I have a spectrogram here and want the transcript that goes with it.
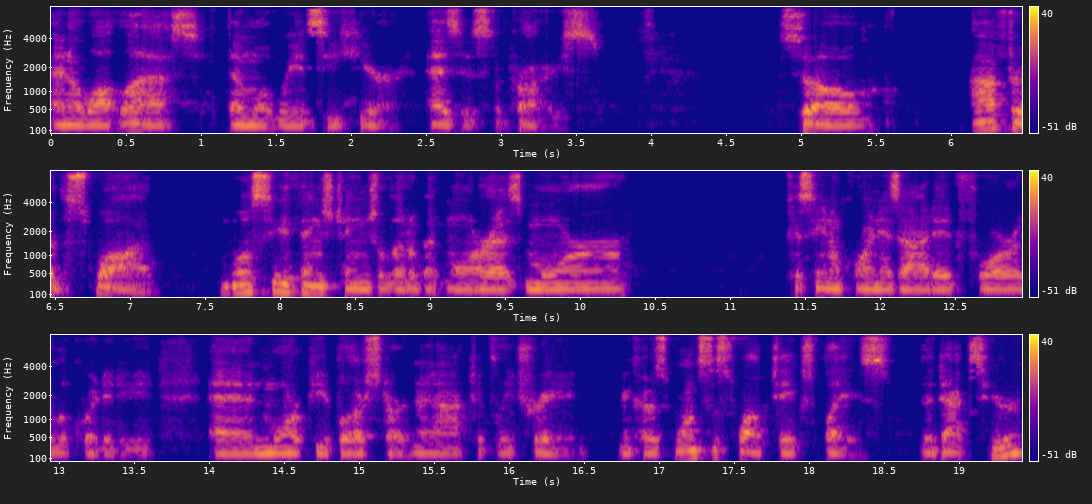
and a lot less than what we'd see here, as is the price. So after the swap, we'll see things change a little bit more as more casino coin is added for liquidity and more people are starting to actively trade because once the swap takes place, the DEX here,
